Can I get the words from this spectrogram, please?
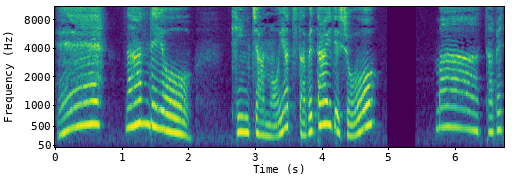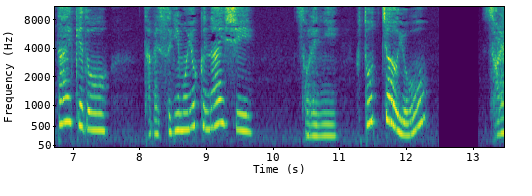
えー、なんでよ。金ちゃんもおやつ食べたいでしょ？まあ、食べたいけど、食べ過ぎも良くないし、それに、太っちゃうよ。それは、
